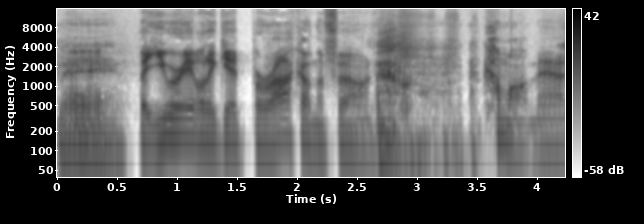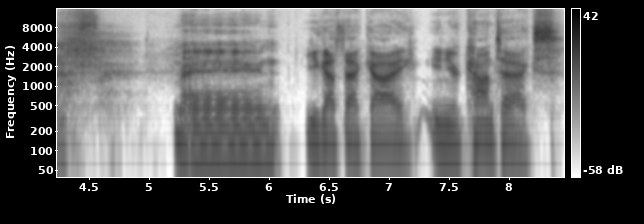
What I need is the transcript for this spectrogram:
Man. But you were able to get Barack on the phone. Come on, man. Man. You got that guy in your contacts.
